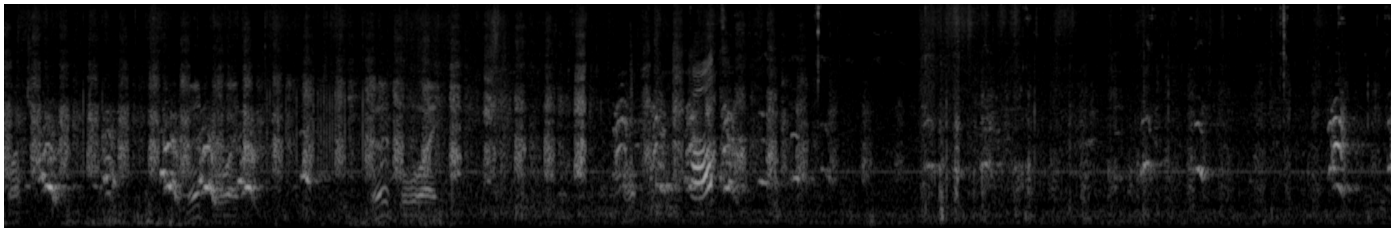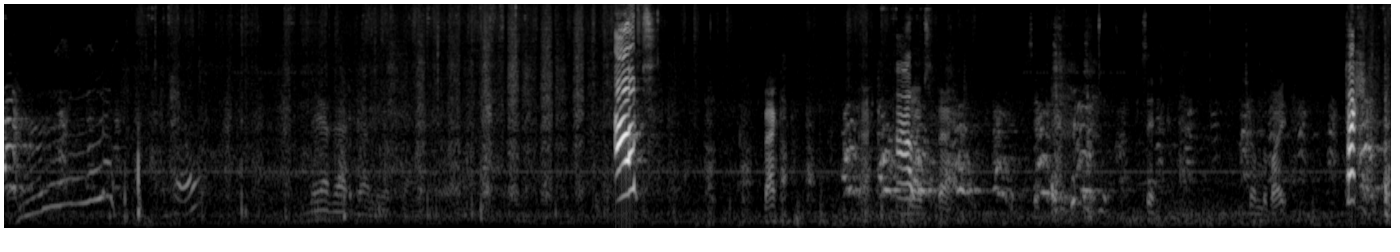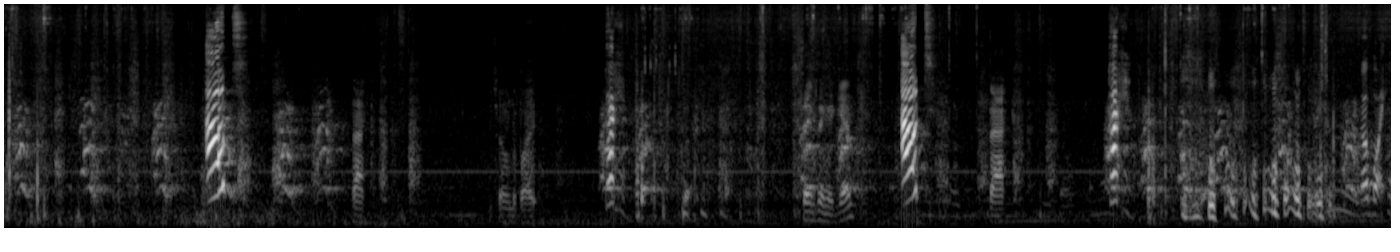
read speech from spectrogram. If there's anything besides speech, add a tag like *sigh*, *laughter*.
On the bite. Back. Out. Back. Catch on the bite. Back. Same thing again. Out. Back. Back. *laughs* oh boy.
